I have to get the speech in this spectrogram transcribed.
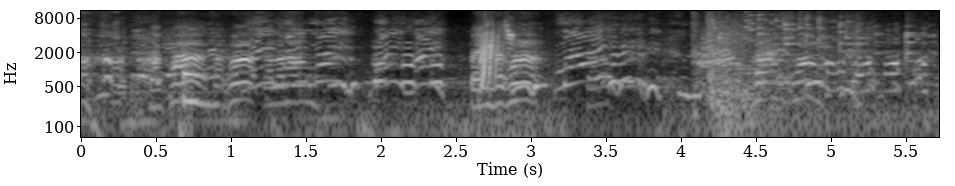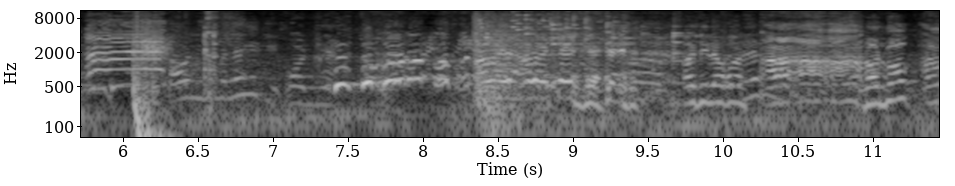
ตักผ้าตักผ้ากระมังแปรงตักผ้าข้างข้างตอนนี้มันเล่นกันกี่คนเนี่ยอะไรอะไรใจเย็นเอาทีละคนอ่าอ่าอ่าน้ตบุ๊กอ่า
